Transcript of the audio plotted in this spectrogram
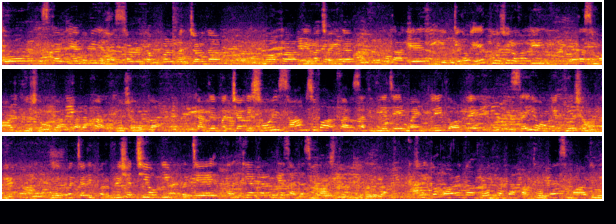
ਸੋ ਇਸ ਕਰਕੇ ਇਹਨੂੰ ਵੀ ਹੱਸਣ, ਟੱਪਣ, ਨੱਚਣ ਦਾ ਮੌਕਾ ਦੇਣਾ ਚਾਹੀਦਾ ਤਾਂ ਕਿ ਜਦੋਂ ਇਹ ਖੁਸ਼ ਰਹੂਗੀ ਤਾਂ ਸਮਾਜ ਖੁਸ਼ ਹੋਊਗਾ, ਤੁਹਾਡਾ ਘਰ ਖੁਸ਼ ਹੋਊਗਾ। ਘਰ ਦੇ ਬੱਚਿਆਂ ਦੀ ਸੋਹਣੀ ਸਾਂਭ ਸੰਭਾਲ ਕਰ ਸਕਦੀ ਹੈ, ਜੇ ਮੈਂਟਲੀ ਤੌਰ ਤੇ ਸਹੀ ਹੋਊਗੀ, ਖੁਸ਼ ਹੋਊਗੀ। ਤੇ ਬੱਚਿਆਂ ਦੀ ਪਰਵਰਿਸ਼ ਅੱਛੀ ਹੋਊਗੀ, ਬੱਚੇ ਤਰੱਕੀਆਂ ਕਰਨਗੇ, ਸਾਡਾ ਸਮਾਜ ਤਰੱਕੀ ਹੋਵੇਗਾ ਸੋ ਇੱਕ ਔਰਤ ਦਾ ਬਹੁਤ ਵੱਡਾ ਹੱਥ ਹੁੰਦਾ ਹੈ ਸਮਾਜ ਨੂੰ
